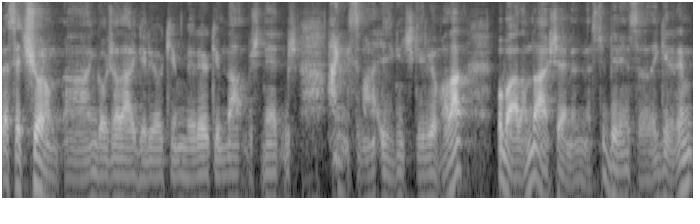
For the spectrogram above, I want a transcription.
ve seçiyorum hangi hocalar geliyor, kim veriyor, kim ne yapmış, ne etmiş, hangisi bana ilginç geliyor falan. Bu bağlamda Ayşe Emel Mescid birinci sırada girerim.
